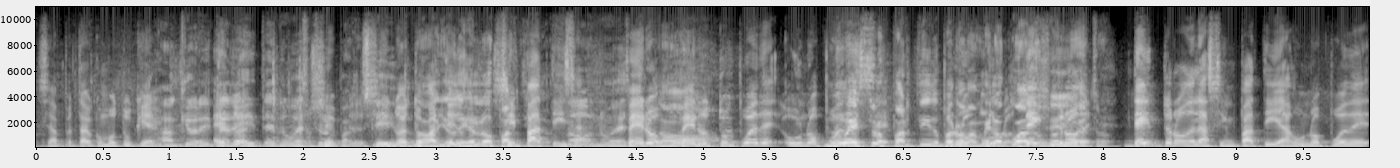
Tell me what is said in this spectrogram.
soy- como tú quieras. Aunque ahorita dijiste nuestro sí, partido. Sí, nuestro No, yo partido. dije los partidos. Simpatiza. No, nuestro. pero, No. pero tú puedes, uno puede Nuestros ser- partidos, pero para mí los cuatro son dentro, de, nuestros. dentro de las simpatías uno puede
